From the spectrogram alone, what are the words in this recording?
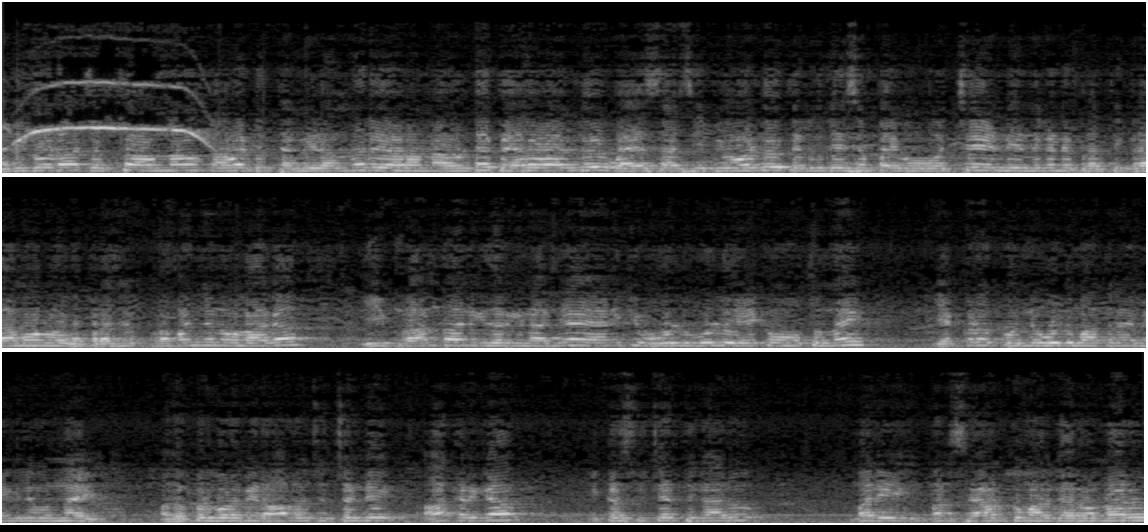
అది కూడా చెప్తా ఉన్నాం. కాబట్టి మీరందరూ ఎవరన్నా ఉంటే పేదవాళ్ళు వైఎస్ఆర్సీపీ వాళ్ళు తెలుగుదేశం పైపు వచ్చేయండి. ఎందుకంటే ప్రతి గ్రామంలో ఒక ప్రజ ప్రపంచం లాగా ఈ ప్రాంతానికి జరిగిన అన్యాయానికి ఊళ్ళు ఊళ్ళు ఏకం అవుతున్నాయి ఎక్కడో కొన్ని ఊళ్ళు మాత్రమే మిగిలి ఉన్నాయి. అదొక్కటి కూడా మీరు ఆలోచించండి. ఆఖరిగా ఇక్కడ సుచేత్ గారు మరి మన శ్రావణ్ కుమార్ గారు ఉన్నారు.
